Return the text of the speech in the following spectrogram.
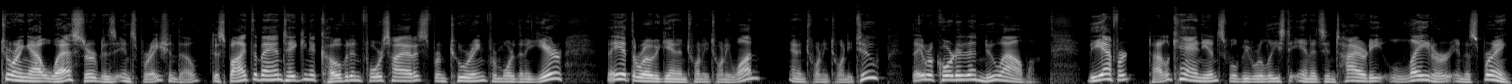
Touring out west served as inspiration, though. Despite the band taking a COVID enforced hiatus from touring for more than a year, they hit the road again in 2021, and in 2022, they recorded a new album. The effort, titled Canyons, will be released in its entirety later in the spring.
